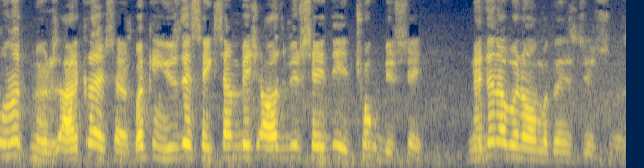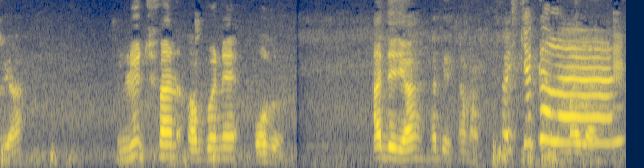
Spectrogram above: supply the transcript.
unutmuyoruz arkadaşlar. Bakın %85 az bir şey değil. Çok bir şey. Neden abone olmadan izliyorsunuz ya? Lütfen abone olun. Hadi ya hadi tamam. Hoşçakalın. Bay bay.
